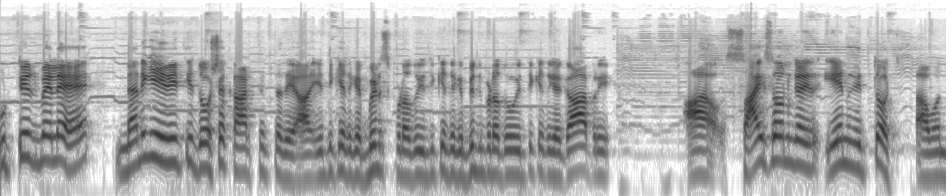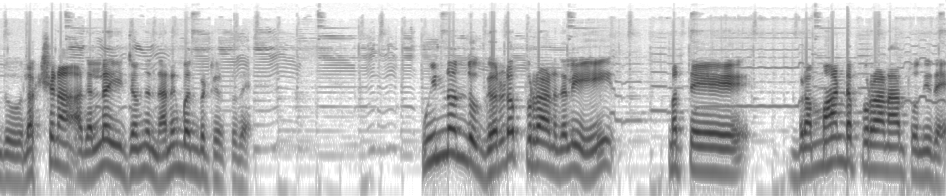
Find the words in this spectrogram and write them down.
ಹುಟ್ಟಿದ ಮೇಲೆ ನನಗೆ ಈ ರೀತಿ ದೋಷ ಕಾಡ್ತಿರ್ತದೆ. ಆ ಇದಕ್ಕೆ ಬಿಡಿಸ್ಬಿಡೋದು ಬಿಡೋದು ಬಿದ್ದುಬಿಡೋದು ಇದಕ್ಕೆ ಗಾಬರಿ. ಆ ಸಾಯಿಸೋನ್ಗೆ ಏನು ಇತ್ತೋ ಆ ಒಂದು ಲಕ್ಷಣ ಅದೆಲ್ಲ ಈ ಜನ್ಮದಲ್ಲಿ ನನಗೆ ಬಂದ್ಬಿಟ್ಟಿರ್ತದೆ. ಇನ್ನೊಂದು ಗರುಡ ಪುರಾಣದಲ್ಲಿ ಮತ್ತು ಬ್ರಹ್ಮಾಂಡ ಪುರಾಣ ಅಂತ ಒಂದಿದೆ.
